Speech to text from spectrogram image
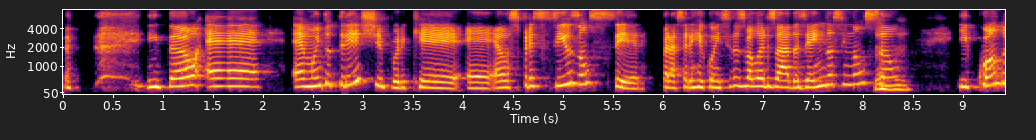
então, é, é muito triste porque é, elas precisam ser para serem reconhecidas e valorizadas e ainda assim não são. Uhum. E quando,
